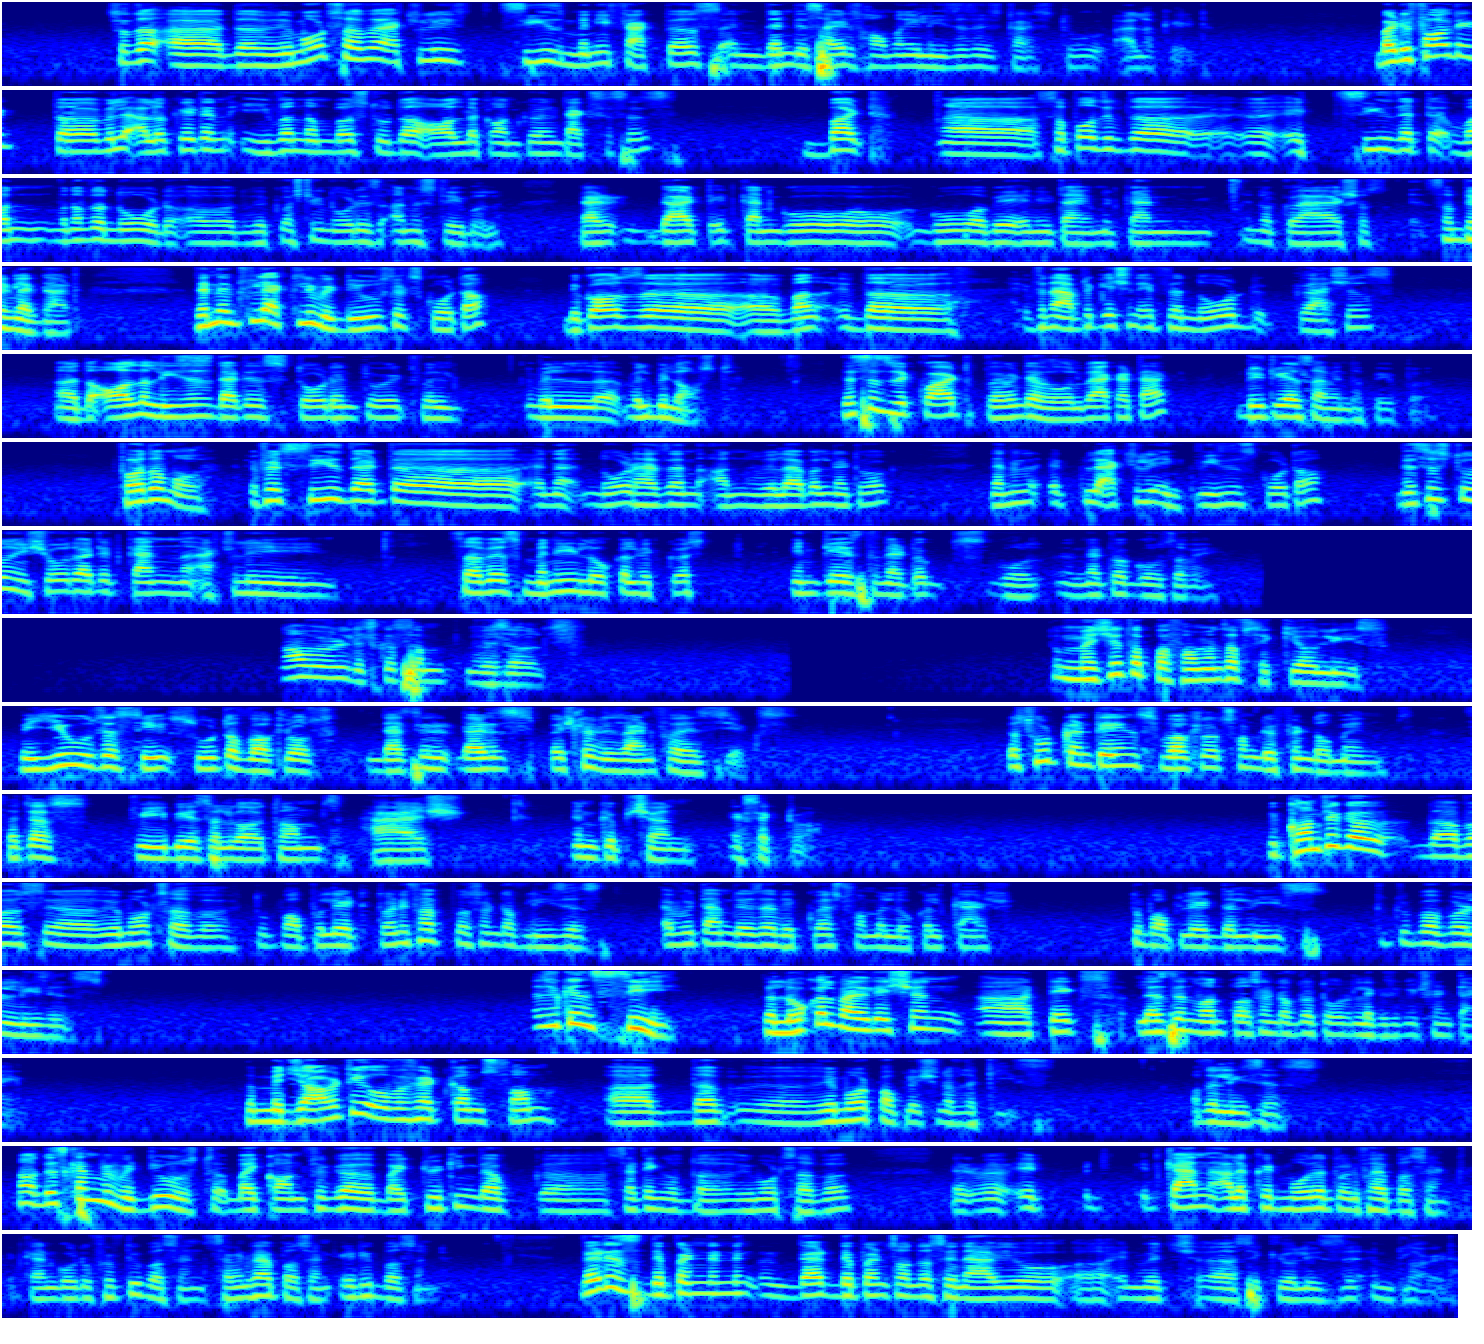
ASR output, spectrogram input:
So the uh, the remote server actually sees many factors and then decides how many leases it has to allocate. By default, it uh, will allocate an even numbers to the all the concurrent accesses. But uh, suppose if the it sees that one one of the node or the requesting node is unstable, that that it can go go away anytime it can you know crash or something like that then it will actually reduce its quota because uh, uh, one, if the if an application, if the node crashes, uh, the, all the leases that is stored into it will will uh, will be lost. This is required to prevent a rollback attack. Details are in the paper. Furthermore, if it sees that uh, a node has an unreliable network, then it will actually increase its quota. This is to ensure that it can actually service many local requests in case the network goes, network goes away. Now we will discuss some results. To measure the performance of secure lease, we use a suite of workloads that is, that is specially designed for SGX. The suite contains workloads from different domains, such as tree-based algorithms, hash, encryption, etc. We configure the, our uh, remote server to populate 25% of leases every time there is a request from a local cache to populate the lease, to, to populate leases. As you can see, the local validation uh, takes less than 1% of the total execution time. The majority overhead comes from uh, the uh, remote population of the keys, of the leases. Now this can be reduced by configure by tweaking the uh, setting of the remote server. It, it, it can allocate more than 25%. It can go to 50%, 75%, 80%. That is dependent. That depends on the scenario uh, in which uh, secure lease is employed.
